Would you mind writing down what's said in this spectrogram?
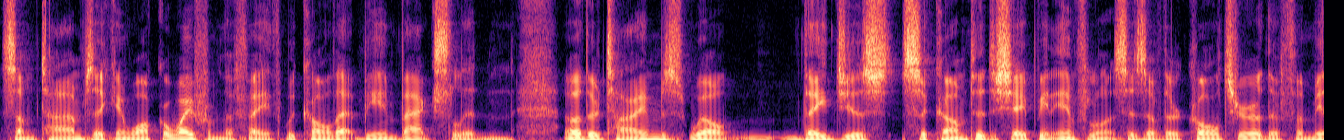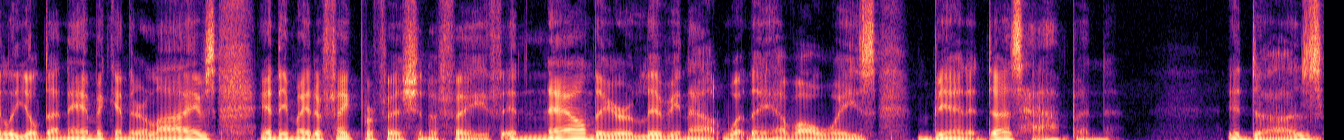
Sometimes they can walk away from the faith. We call that being backslidden. Other times, well, they just succumb to the shaping influences of their culture or the familial dynamic in their lives, and they made a fake profession of faith. And now they are living out what they have always been. It does happen. It does.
